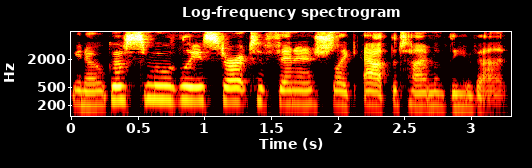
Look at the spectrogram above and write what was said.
you know, goes smoothly start to finish, like at the time of the event.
